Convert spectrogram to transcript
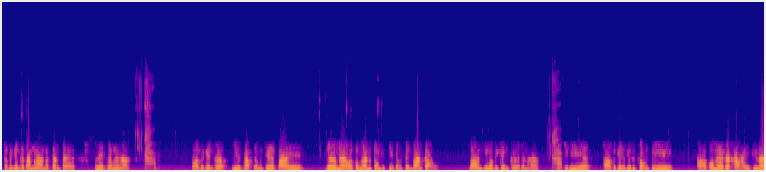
แต่พี่เก่งก็ทำงานมาตั้งแต่เล็กแล้วไงฮะครับอ่าพี่เข่งก็รีบกลับจากกรุงเทพไป เดิมแล้วตรงนั้นตรงพิจิตรมันเป็นบ้านเก่า บ้านที่ว่าพี่เข่งเกิดอะนะฮะครับทีนี้อ่าพี่เข่งอายุสิบสองปีอ่า พ่อแม่ก็ขายที่ไร่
